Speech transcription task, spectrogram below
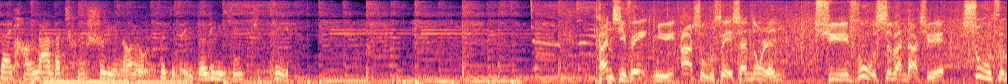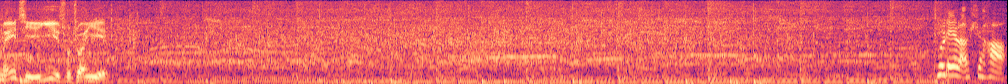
在庞大的城市里能有自己的一个立足之地。谭启飞，女，二十五岁，山东人，曲阜师范大学数字媒体艺术专业。涂磊老师好，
